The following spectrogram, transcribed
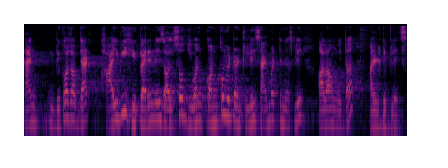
and because of that IV heparin is also given concomitantly, simultaneously, along with the altiplex.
